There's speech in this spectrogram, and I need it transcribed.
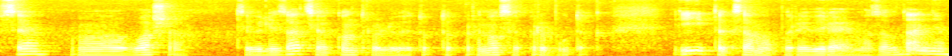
Все, е, ваша цивілізація контролює, тобто приносить прибуток. І так само перевіряємо завдання.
